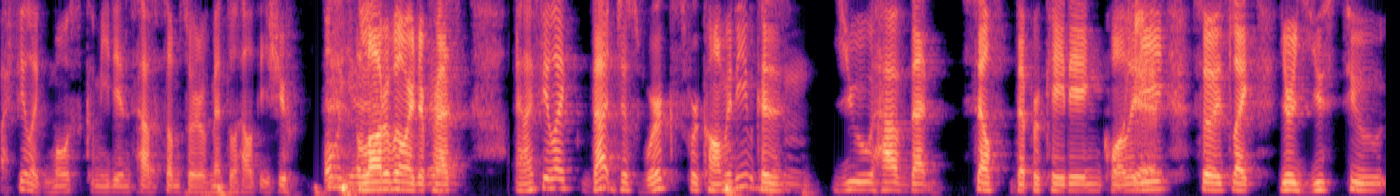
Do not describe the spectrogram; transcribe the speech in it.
I feel like most comedians have some sort of mental health issue. oh yeah A lot of them are depressed. And I feel like that just works for comedy because Mm. you have that self-deprecating quality. So it's like you're used to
